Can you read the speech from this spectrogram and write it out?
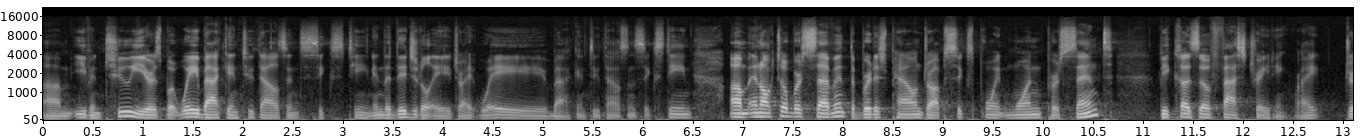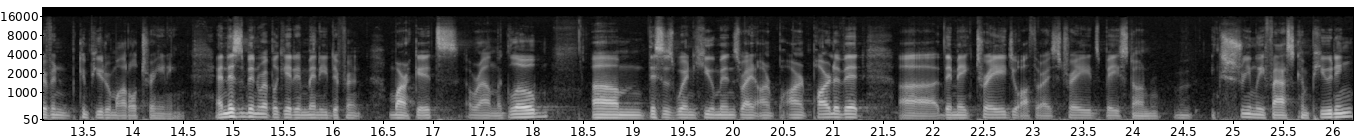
um, even two years, but way back in 2016, in the digital age, right? Way back in 2016. Um, and October 7th, the British pound dropped 6.1% because of fast trading, right? Driven computer model training. And this has been replicated in many different markets around the globe. Um, this is when humans, right, aren't, aren't part of it. Uh, they make trades, you authorize trades based on extremely fast computing.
